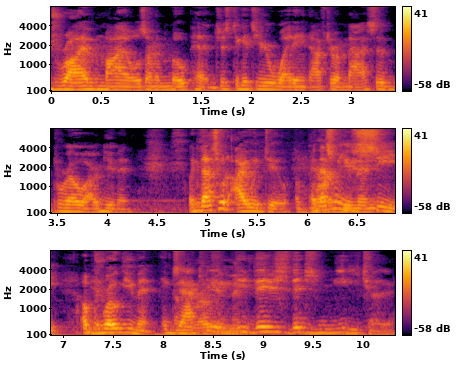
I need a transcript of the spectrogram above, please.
drive miles on a moped just to get to your wedding after a massive bro argument. Like that's what I would do. And that's what you see. A brogument, exactly. They, they, they just they just meet each other.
